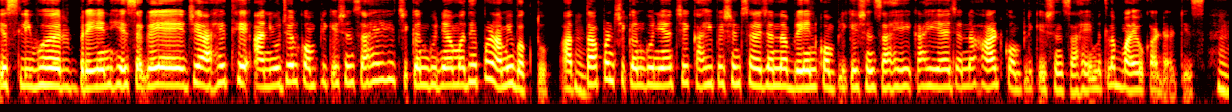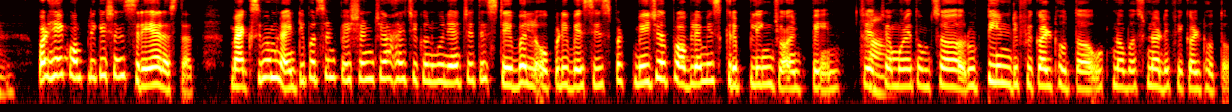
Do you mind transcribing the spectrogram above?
येस लिव्हर ब्रेन हे सगळे जे आहेत हे अनयुज्युअल कॉम्प्लिकेशन्स आहे हे चिकनगुनियामध्ये पण आम्ही बघतो. आता पण चिकनगुनियाचे काही पेशंट्स आहे ज्यांना ब्रेन कॉम्प्लिकेशन्स आहे काही आहे ज्यांना हार्ट कॉम्प्लिकेशन्स आहे मतलब मायोकार्डायटिस. पण हे कॉम्प्लिकेशन्स रेअर असतात. मॅक्सिमम नाईन्टी पर्सेंट पेशंट जे आहे चिकनगुनियाचे ते stable OPD basis but major problem is crippling joint pain ज्याच्यामुळे तुमचं रुटीन डिफिकल्ट होतं उठणं बसणं डिफिकल्ट होतं.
